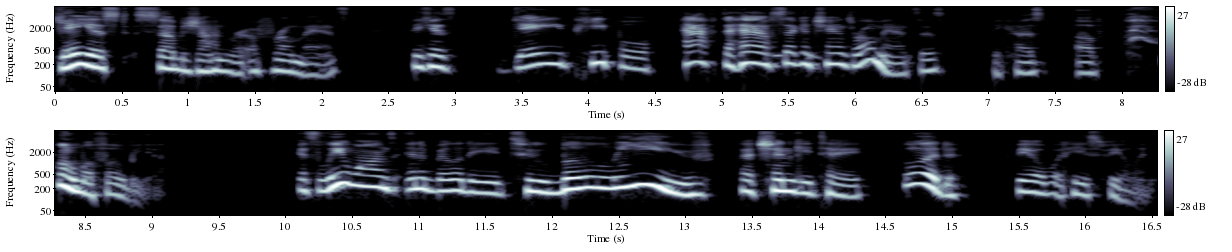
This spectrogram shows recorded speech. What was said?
gayest subgenre of romance because gay people have to have second chance romances because of homophobia. It's Lee Wan's inability to believe that Shin-gi-tae would feel what he's feeling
